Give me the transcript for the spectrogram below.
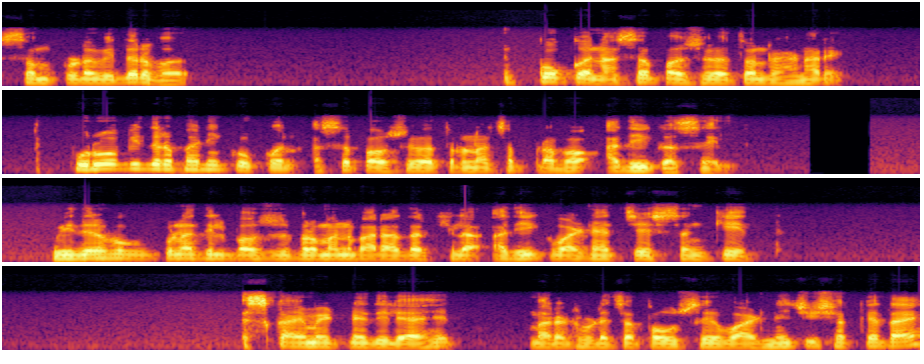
संपूर्ण विदर्भ कोकण असं पावसाळी वातावरण राहणार आहे. पूर्व विदर्भ आणि कोकण असं पावसाळी वातावरणाचा प्रभाव अधिक असेल. विदर्भ कोकणातील पावसाचं प्रमाण बारा तारखेला अधिक वाढण्याचे संकेत स्कायमेटने दिले आहेत. मराठवाड्याचा पाऊसही वाढण्याची शक्यता आहे.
